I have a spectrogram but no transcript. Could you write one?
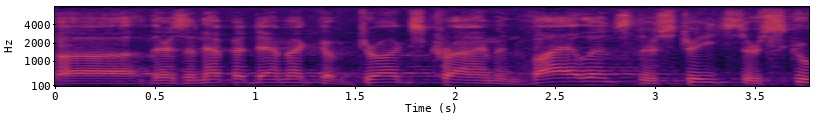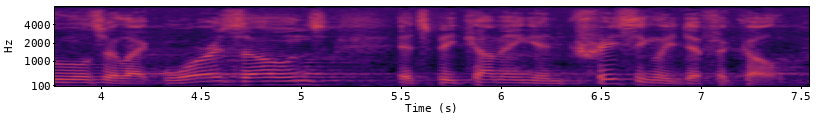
Uh, there's an epidemic of drugs, crime, and violence. Their streets, their schools are like war zones. It's becoming increasingly difficult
